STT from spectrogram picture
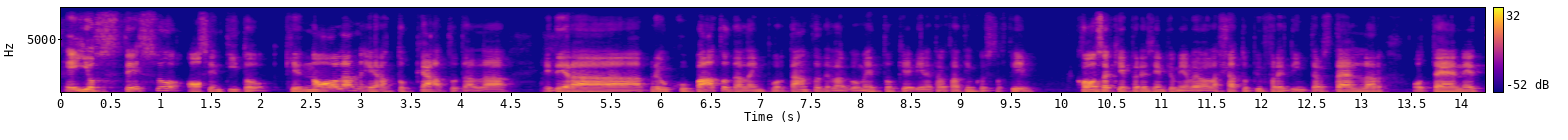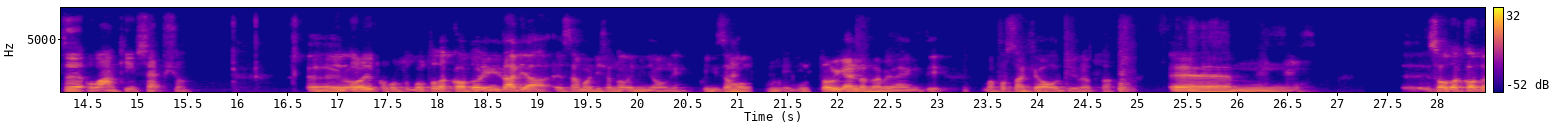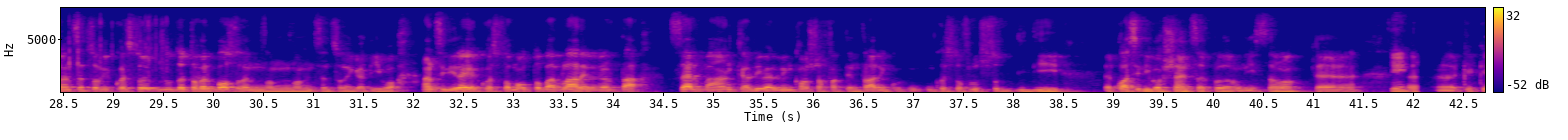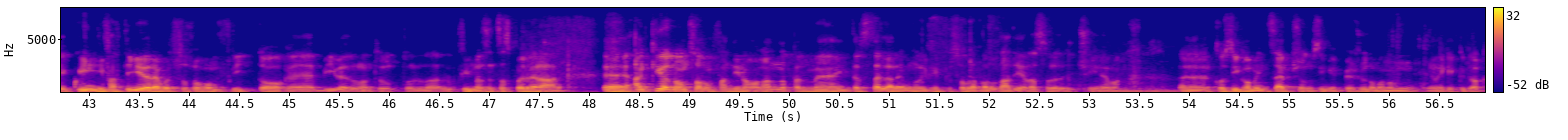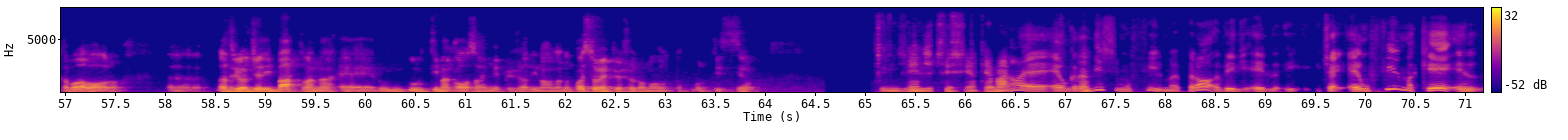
e io stesso ho sentito che Nolan era toccato dalla, ed era preoccupato dalla importanza dell'argomento che viene trattato in questo film. Cosa che per esempio mi aveva lasciato più freddo Interstellar o Tenet o anche Inception. Eh, io sono molto, molto, d'accordo. In Italia eh, siamo a 19 milioni, quindi siamo eh, questo weekend andremo ai 20, ma forse anche oggi in realtà. Ehm, eh, sono d'accordo nel senso che questo l'ho detto verboso non, non, in senso negativo, anzi direi che questo molto parlare in realtà serve anche a livello inconscio a farti entrare in, in questo flusso di, di eh, quasi di coscienza del protagonista, no? che, sì. eh, che, che, quindi farti vivere questo suo conflitto che vive durante tutto il, il film senza spoilerare. Eh, anch'io non sono un fan di Nolan, per me Interstellar è uno dei film più sopravvalutati della storia del cinema eh, così come Inception sì mi è piaciuto ma non, non è che credo al capolavoro eh, la trilogia di Batman è l'ultima cosa che mi è piaciuta di Nolan questo mi è piaciuto molto, moltissimo quindi... Sì, sì, anche a me. No, è, è, un grandissimo film, però vedi, è, cioè, è un film che è,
